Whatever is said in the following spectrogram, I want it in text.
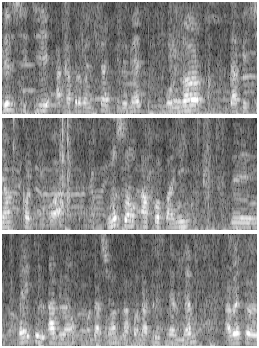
ville située à 87 km au nord d'Abidjan, Côte d'Ivoire. Nous sommes en compagnie de Baitul Abla Fondation, la fondatrice elle-même, avec euh,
